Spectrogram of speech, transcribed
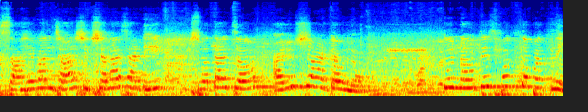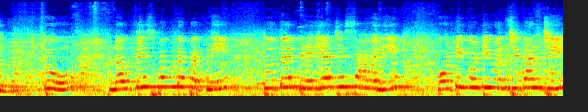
साहेबांच्या शिक्षणासाठी स्वतःचं आयुष्य आठवलं. तू नव्हतीस फक्त पत्नी. तू नव्हतीस फक्त पत्नी. तू तर धैर्याची सावली कोटी कोटी वंचितांची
